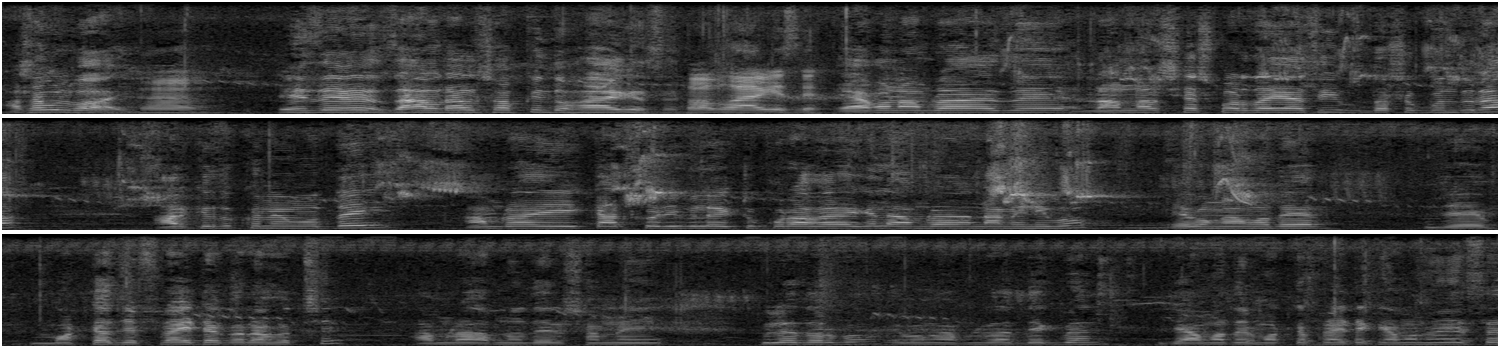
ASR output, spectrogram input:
আশাবুল ভাই হ্যাঁ। এই যে জাল ডাল সব কিন্তু হয়ে গেছে। সব হয়ে গেছে। এখন আমরা যে রান্নার শেষ পর্যায়ে আছি দর্শক বন্ধুরা। আর কিছুক্ষণের মধ্যেই আমরা এই কাঠকড়িগুলো একটু পোড়া হয়ে গেলে আমরা নামিয়ে নিব এবং আমাদের যে মটকা যে ফ্রাইটা করা হচ্ছে আমরা আপনাদের সামনে তুলে ধরবো এবং আপনারা দেখবেন যে আমাদের মটকা ফ্রাইটা কেমন হয়েছে।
